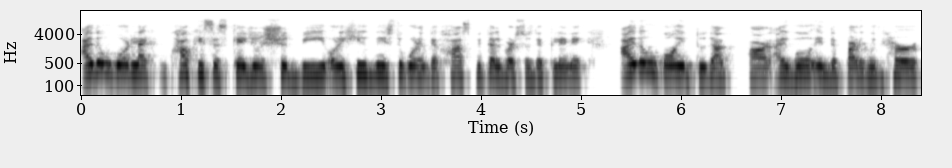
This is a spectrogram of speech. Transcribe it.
I don't work like how his schedule should be, or he needs to work in the hospital versus the clinic. I don't go into that part. I go in the part with her,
